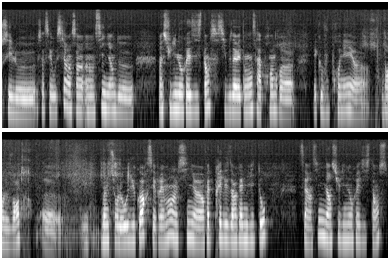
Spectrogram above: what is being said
c'est le, ça c'est aussi un, signe hein, de si vous avez tendance à prendre et que vous prenez dans le ventre, même sur le haut du corps, c'est vraiment un signe, en fait, près des organes vitaux, c'est un signe d'insulino-résistance.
